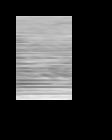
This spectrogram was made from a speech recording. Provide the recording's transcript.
Bye.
